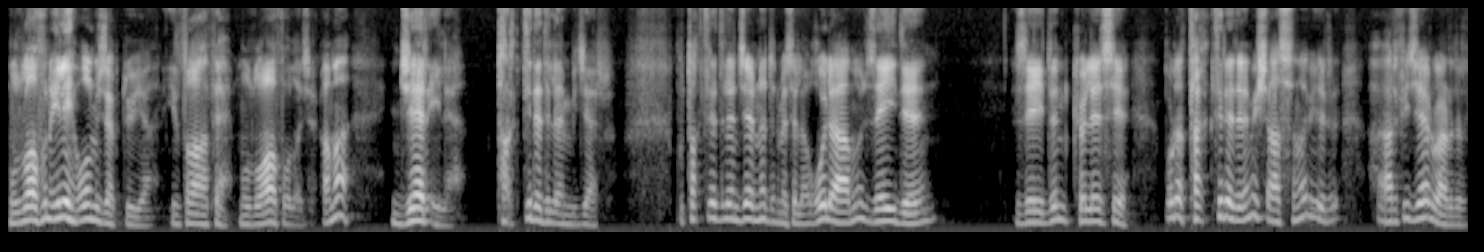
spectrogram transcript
Mudafun ileyh olmayacak diyor yani. İzafe, mudaf olacak ama cer ile. Takdir edilen bir cer. Bu takdir edilen cer nedir mesela? Gulamı Zeyd'in Zeyd'in kölesi. Burada takdir edilmiş aslında bir harfi cer vardır.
